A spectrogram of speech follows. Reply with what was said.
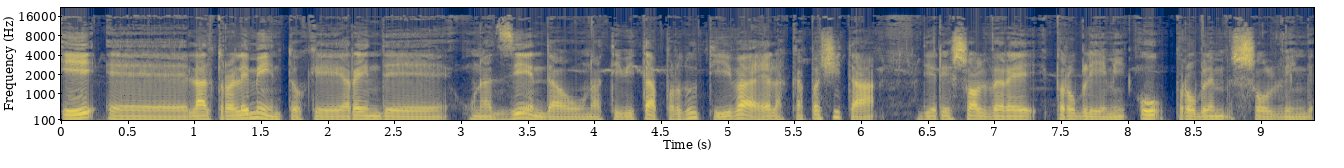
e eh, l'altro elemento che rende un'azienda o un'attività produttiva è la capacità di risolvere problemi o problem solving.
